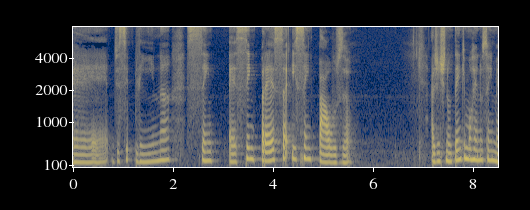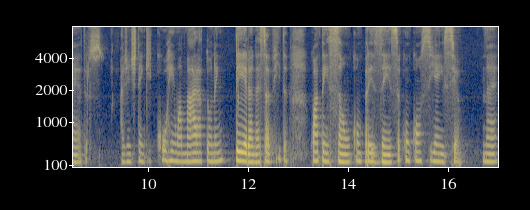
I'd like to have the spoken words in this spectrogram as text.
é, disciplina sem, é, sem pressa e sem pausa. A gente não tem que morrer nos 100 metros. A gente tem que correr uma maratona inteira nessa vida, com atenção, com presença, com consciência, né?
